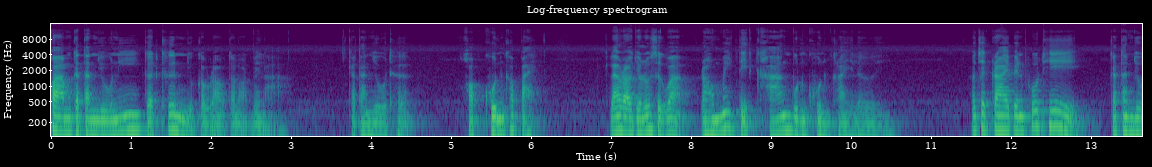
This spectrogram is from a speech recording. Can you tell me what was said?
ความกตัญญูนี้เกิดขึ้นอยู่กับเราตลอดเวลากตัญญูเถอะขอบคุณเข้าไป แล้วเราจะรู้สึกว่าเราไม่ติดค้างบุญคุณใครเลย เราจะกลายเป็นผู้ที่กตัญญู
